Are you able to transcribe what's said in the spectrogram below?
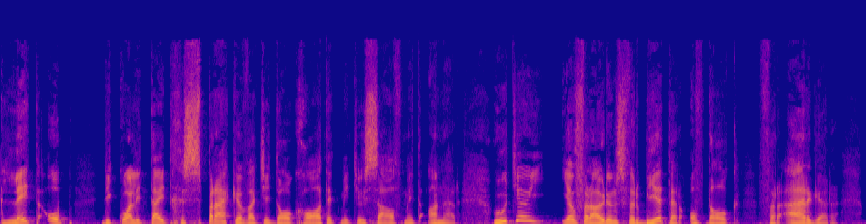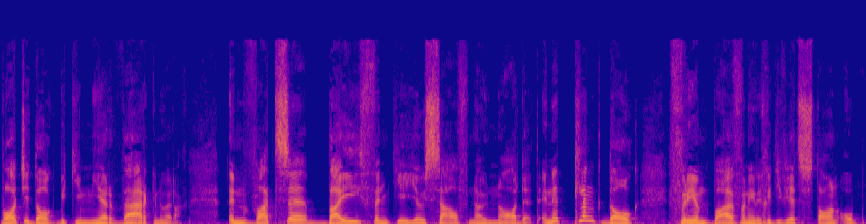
Let op die kwaliteit gesprekke wat jy dalk gehad het met jouself met ander. Hoe het jou jou verhoudings verbeter of dalk vererger? Waar het jy dalk bietjie meer werk nodig? In watse by vind jy jouself nou na dit? En dit klink dalk vreemd baie van hierdie goed, jy weet, staan op,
